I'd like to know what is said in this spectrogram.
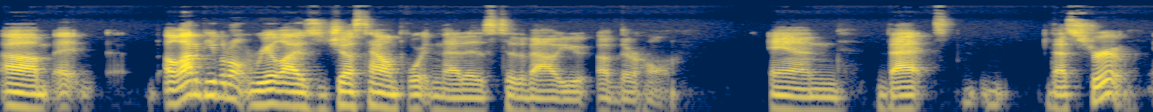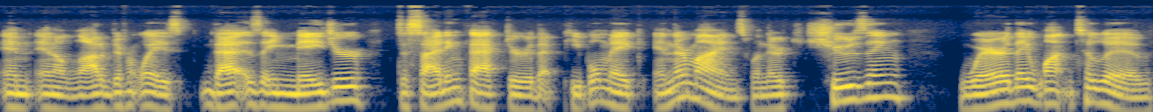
um, it, a lot of people don't realize just how important that is to the value of their home. And that that's true in, in a lot of different ways. That is a major deciding factor that people make in their minds when they're choosing where they want to live.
